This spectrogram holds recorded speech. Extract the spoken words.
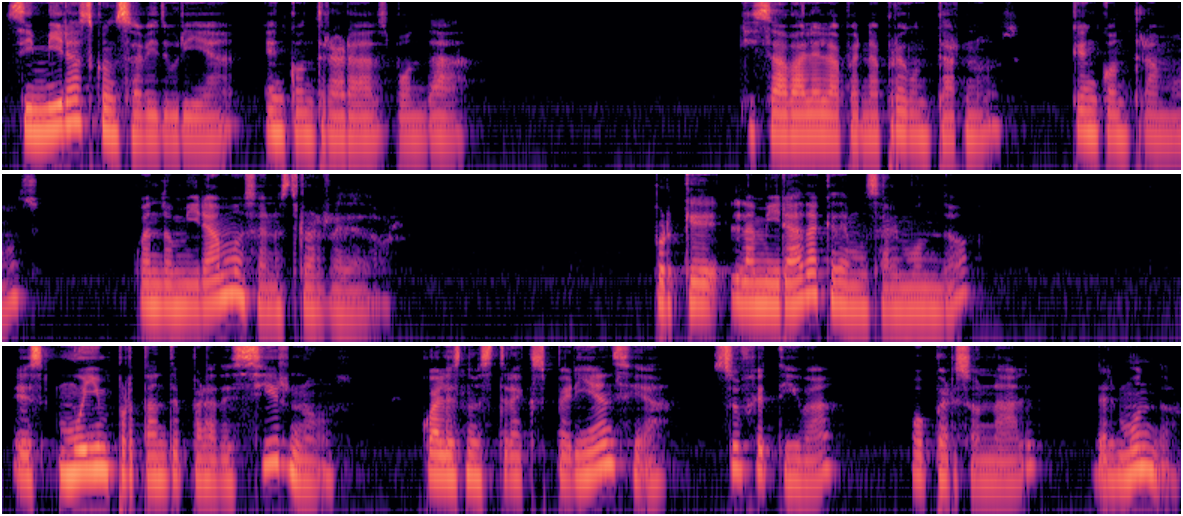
si miras con sabiduría, encontrarás bondad. Quizá vale la pena preguntarnos qué encontramos cuando miramos a nuestro alrededor. Porque la mirada que demos al mundo es muy importante para decirnos cuál es nuestra experiencia subjetiva o personal del mundo.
